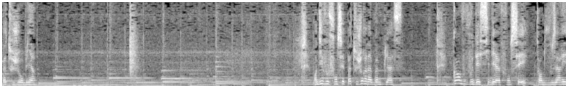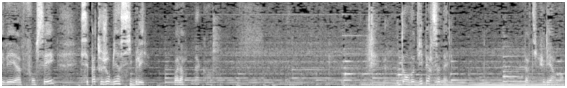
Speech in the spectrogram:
pas toujours bien. On dit vous foncez pas toujours à la bonne place. Quand vous vous décidez à foncer, quand vous arrivez à foncer, c'est pas toujours bien ciblé. Voilà. D'accord. Dans votre vie personnelle, particulièrement.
